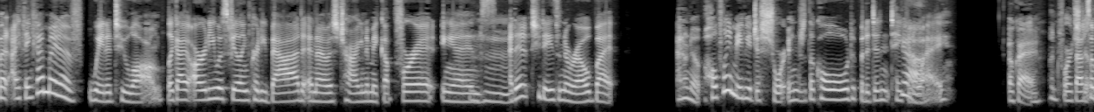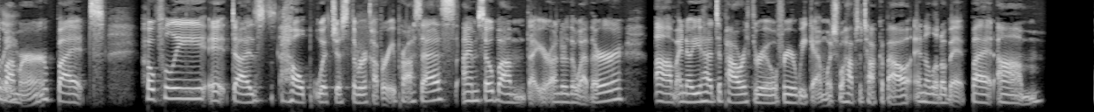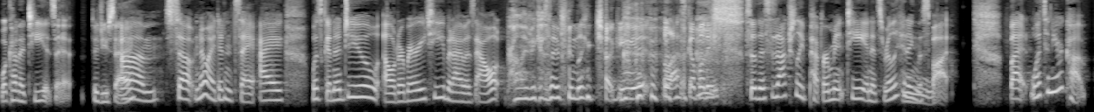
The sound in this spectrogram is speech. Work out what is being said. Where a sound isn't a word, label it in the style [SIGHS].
but I think I might have waited too long. Like I already was feeling pretty bad and I was trying to make up for it. And mm-hmm. I did it two days in a row, but I don't know. Hopefully, maybe it just shortened the cold, but it didn't take yeah. it away. Okay. Unfortunately. That's a bummer, but hopefully it does help with just the recovery process. I'm so bummed that you're under the weather. Um, I know you had to power through for your weekend, which we'll have to talk about in a little bit, but um, what kind of tea is it? Did you say? Um, so no, I didn't say. I was gonna do elderberry tea, but I was out [LAUGHS] probably because I've been like chugging it the last couple of days. [LAUGHS] So this is actually peppermint tea, and it's really hitting Ooh. the spot. But what's in your cup?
